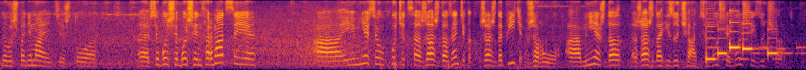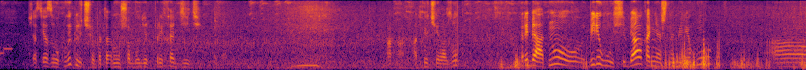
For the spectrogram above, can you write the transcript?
но вы же понимаете, что все больше и больше информации, а, и мне все хочется жажда, знаете, как жажда пить в жару, а мне жда- жажда изучать, все больше и больше изучать. Сейчас я звук выключу, потому что будет приходить. Ага, отключила звук. Ребят, ну, берегу себя, конечно, берегу. А,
